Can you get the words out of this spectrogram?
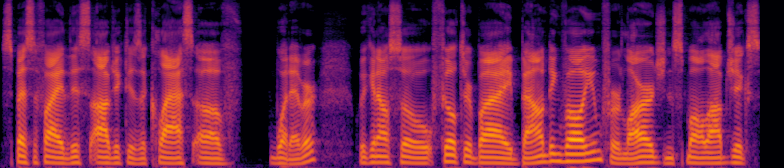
specify this object is a class of whatever. We can also filter by bounding volume for large and small objects,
